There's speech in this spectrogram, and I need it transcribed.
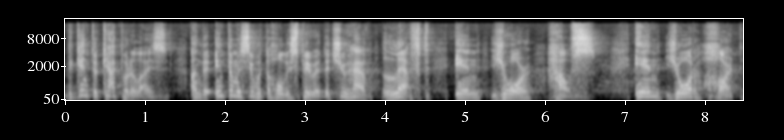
begin to capitalize on the intimacy with the Holy Spirit that you have left in your house, in your heart,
